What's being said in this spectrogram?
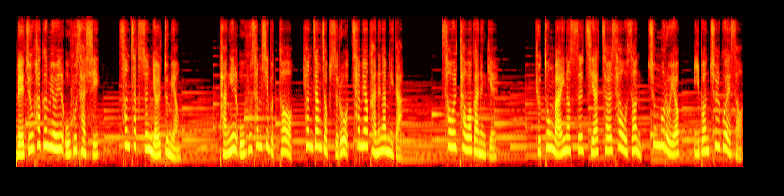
매주 화금요일 오후 4시 선착순 12명. 당일 오후 3시부터 현장 접수로 참여 가능합니다. 서울타워 가는 길. 교통 마이너스 지하철 4호선 충무로역 2번 출구에서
